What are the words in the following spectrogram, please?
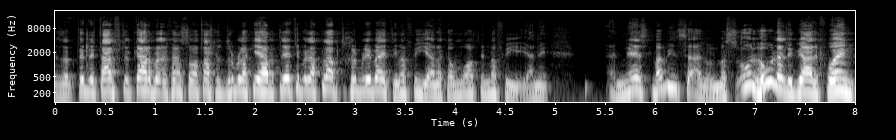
إذا بتقول لي تعرف الكهرباء 2017 بضرب لك إياها بثلاثه بقول لك لا بتخرب لي بيتي. ما في أنا كمواطن ما في. يعني الناس ما بينسألوا المسؤول هو اللي بيعرف وين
